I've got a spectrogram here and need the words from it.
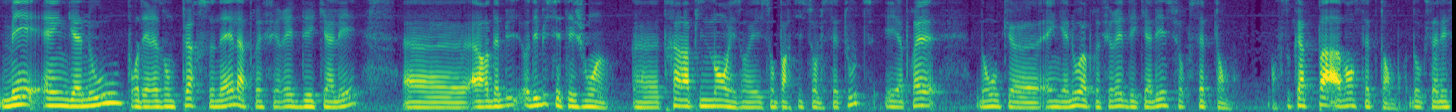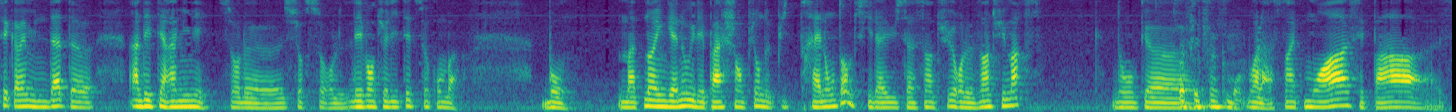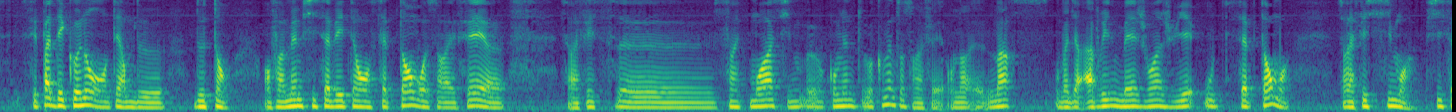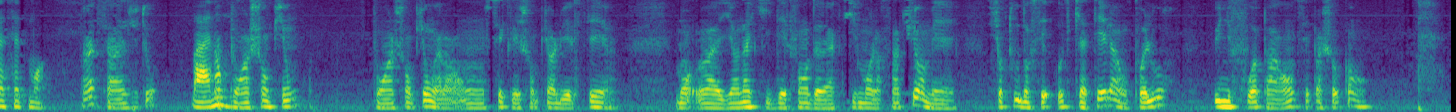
Mais Ngannou, pour des raisons personnelles, a préféré décaler. Euh, alors au début c'était juin. Euh, très rapidement ils, ont, ils, sont partis sur le 7 août. Et après, donc euh, a préféré décaler sur septembre. En tout cas pas avant septembre. Donc ça laissait quand même une date euh, indéterminée sur l'éventualité de ce combat. Bon, maintenant Ngannou il n'est pas champion depuis très longtemps puisqu'il a eu sa ceinture le 28 mars. Donc, euh, ça fait 5 mois. Voilà, 5 mois, c'est pas, c'est pas déconnant en termes de, de, temps. Enfin, même si ça avait été en septembre, ça aurait fait, euh, ça aurait fait 5 euh, mois. Six, combien, de, combien de temps ça aurait fait? On a, Mars, on va dire avril, mai, juin, juillet, août, septembre. Ça aurait fait 6 mois, 6 à 7 mois. Ouais, c'est rien du tout. Bah non. Pour un champion, pour un champion, alors on sait que les champions à l'UFC, bon, il y en a qui défendent activement leur ceinture, mais surtout dans ces hautes KT là, en poids lourd une fois par an, c'est pas choquant.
